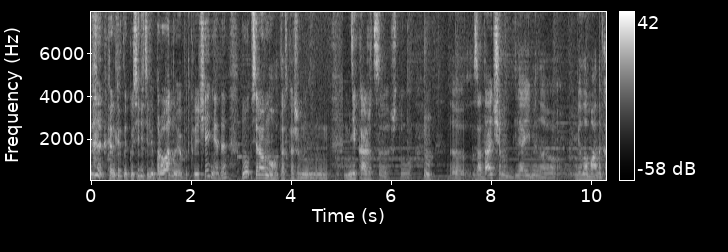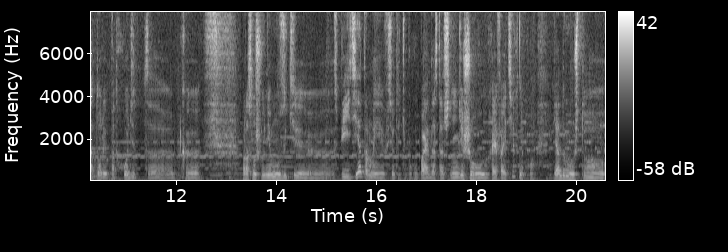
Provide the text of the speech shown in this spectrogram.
конкретно к усилителю проводное подключение, да. Ну, все равно, так скажем, мне кажется, что э, задачам для именно меломана, который подходит э, к прослушиванию музыки с пиететом и все-таки покупает достаточно недешевую хай-фай технику, я думаю, что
